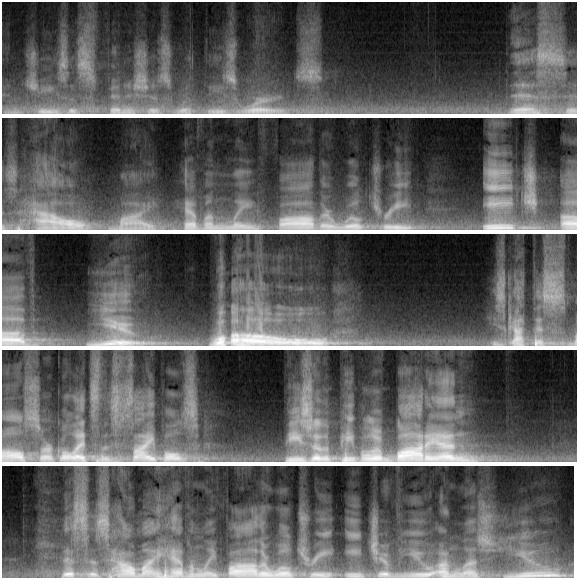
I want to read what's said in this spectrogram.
And Jesus finishes with these words. This is how my heavenly Father will treat each of you. Whoa! He's got this small circle. It's the disciples. These are the people who bought in. This is how my heavenly Father will treat each of you unless you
